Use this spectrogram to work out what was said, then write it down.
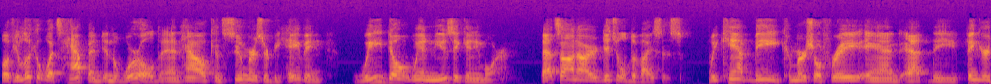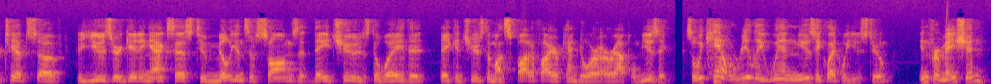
Well, if you look at what's happened in the world and how consumers are behaving, we don't win music anymore. That's on our digital devices. We can't be commercial free and at the fingertips of the user getting access to millions of songs that they choose the way that they can choose them on Spotify or Pandora or Apple Music. So we can't really win music like we used to. Information,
